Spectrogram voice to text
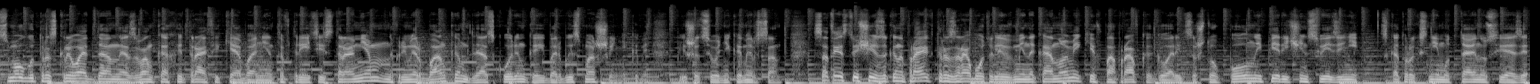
смогут раскрывать данные о звонках и трафике абонентов третьей стороне, например, банкам для скоринга и борьбы с мошенниками, пишет сегодня коммерсант. Соответствующий законопроект разработали в Минэкономике. В поправках говорится, что полный перечень сведений, с которых снимут тайну связи,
